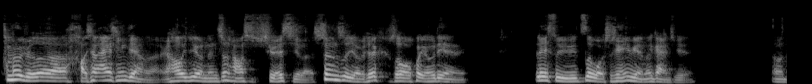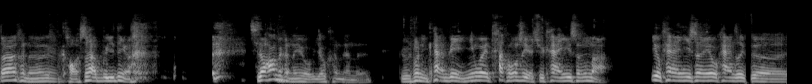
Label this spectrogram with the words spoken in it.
他们又觉得好像安心点了，然后又能正常学习了，甚至有些时候会有点类似于自我实现预言的感觉。呃，当然可能考试还不一定，啊，其他方面可能有有可能的，比如说你看病，因为他同时也去看医生嘛，又看医生又看这个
